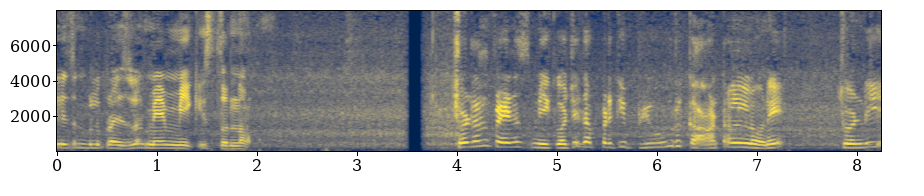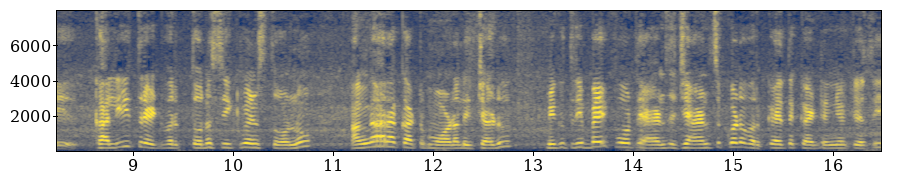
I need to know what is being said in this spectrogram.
రీజనబుల్ ప్రైస్లో మేము మీకు ఇస్తున్నాం. చూడండి ఫ్రెండ్స్ మీకు వచ్చేటప్పటికి ప్యూర్ కాటన్లోనే చూడండి కలీ థ్రెడ్ వర్క్తోనూ సీక్వెన్స్తోనూ అంగారా కట్ మోడల్ ఇచ్చాడు. మీకు త్రీ బై ఫోర్త్ హ్యాండ్స్ ఇచ్చి హ్యాండ్స్ కూడా వర్క్ అయితే కంటిన్యూ చేసి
